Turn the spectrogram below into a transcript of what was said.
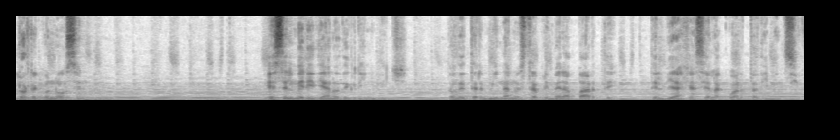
¿Lo reconocen? Es el meridiano de Greenwich, donde termina nuestra primera parte del viaje hacia la cuarta dimensión.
